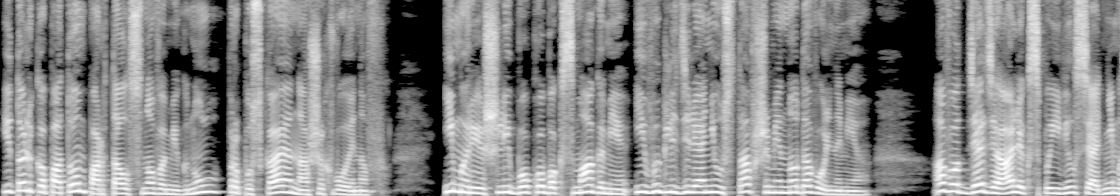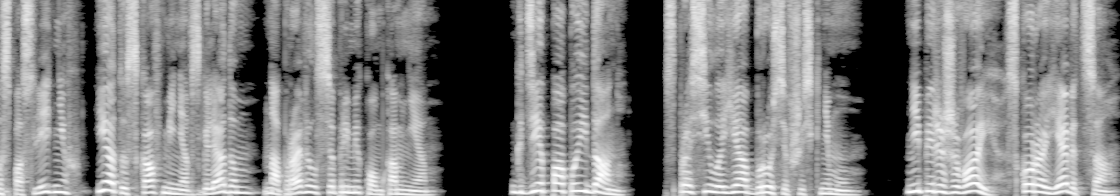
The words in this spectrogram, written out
и только потом портал снова мигнул, пропуская наших воинов. Имари шли бок о бок с магами, и выглядели они уставшими, но довольными. А вот дядя Алекс появился одним из последних и, отыскав меня взглядом, направился прямиком ко мне. «Где папа и Дан?» — спросила я, бросившись к нему. «Не переживай, скоро явится».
